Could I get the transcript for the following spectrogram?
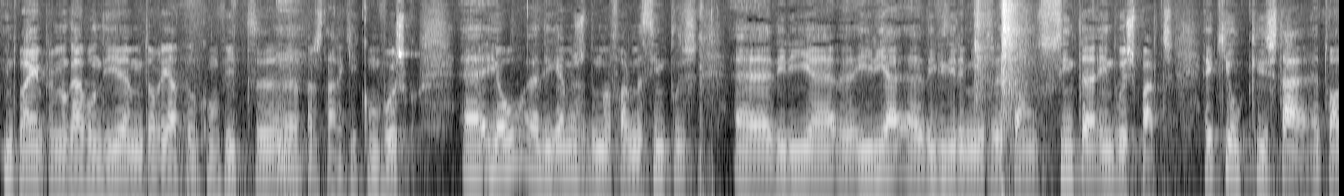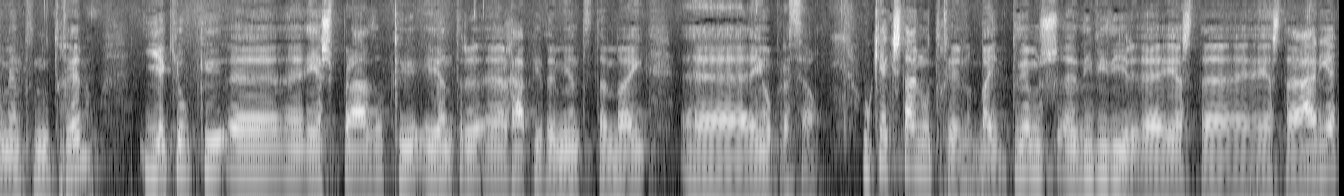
Muito bem, em primeiro lugar, bom dia, muito obrigado pelo convite uh, para estar aqui convosco. Uh, eu, uh, digamos, de uma forma simples, diria, iria dividir a minha intervenção sucinta em duas partes. Aquilo que está atualmente no terreno e aquilo que é esperado que entre rapidamente também em operação. O que é que está no terreno? Bem, podemos uh, dividir uh, esta, uh, esta área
